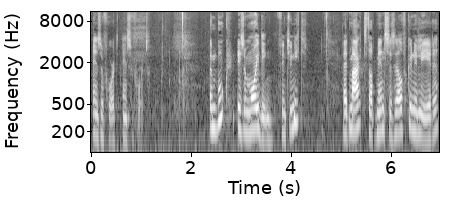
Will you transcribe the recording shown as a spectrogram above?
Enzovoort, enzovoort. Een boek is een mooi ding, vindt u niet? Het maakt dat mensen zelf kunnen leren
